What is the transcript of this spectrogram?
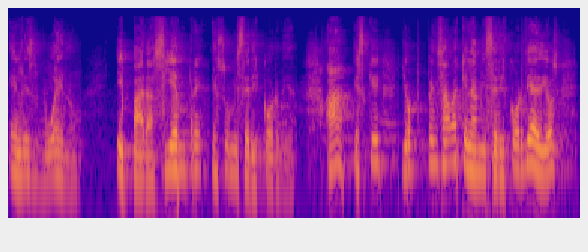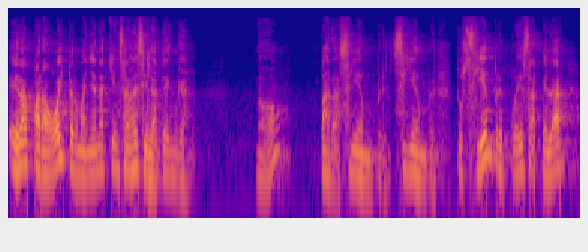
Él es bueno y para siempre es su misericordia. Ah, es que yo pensaba que la misericordia de Dios era para hoy, pero mañana quién sabe si la tenga. No, para siempre, siempre. Tú siempre puedes apelar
